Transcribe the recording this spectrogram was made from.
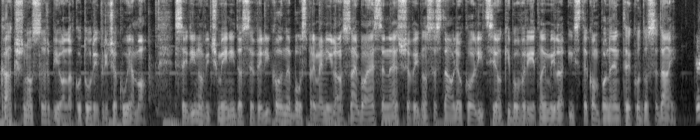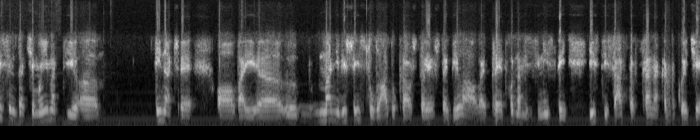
Kakšno Srbijo lahko torej pričakujemo? Sejdinovič meni, da se veliko ne bo spremenilo, saj bo SNS še vedno sestavljal koalicijo, ki bo verjetno imela iste komponente kot do sedaj. Mislim, da ćemo imati uh, inače ovaj e, manje više istu vladu kao što je što je bila ovaj prethodna mislim isti isti sastav stranaka koje će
